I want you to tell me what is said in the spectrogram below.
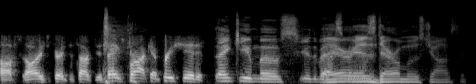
Awesome. Always great to talk to you. Thanks, Brock. I appreciate it. Thank you, Moose. You're the best. There man. is Daryl Moose Johnston.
